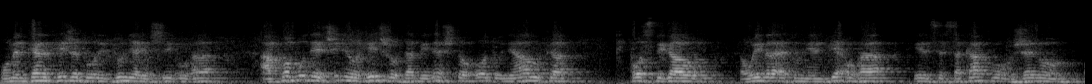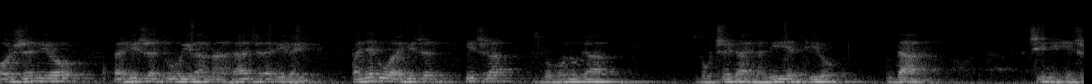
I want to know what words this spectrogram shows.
ومن كانت kane للدنيا يصيبها ako bude činio hijđu da bi nešto od unjaluka postigao, a u imraetu njentihuha, ili se sa kakvom ženom oženio, fa hijđatu ila ma hađara ilaj. Pa njegova hijđa, hijđa zbog onoga zbog čega je nanijetio da čini hijđu.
